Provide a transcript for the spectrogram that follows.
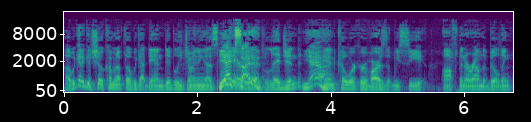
Uh, we got a good show coming up though. We got Dan Dibley joining us. Yeah, excited. legend. Yeah. and coworker of ours that we see often around the building.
